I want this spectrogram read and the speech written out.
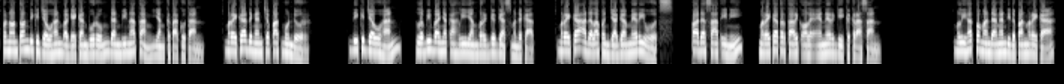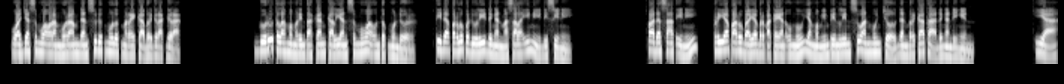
Penonton di kejauhan bagaikan burung dan binatang yang ketakutan. Mereka dengan cepat mundur. Di kejauhan, lebih banyak ahli yang bergegas mendekat. Mereka adalah penjaga Mary Woods. Pada saat ini, mereka tertarik oleh energi kekerasan. Melihat pemandangan di depan mereka, wajah semua orang muram dan sudut mulut mereka bergerak-gerak. Guru telah memerintahkan kalian semua untuk mundur. Tidak perlu peduli dengan masalah ini di sini. Pada saat ini, pria parubaya berpakaian ungu yang memimpin Lin Xuan muncul dan berkata dengan dingin. Iya.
